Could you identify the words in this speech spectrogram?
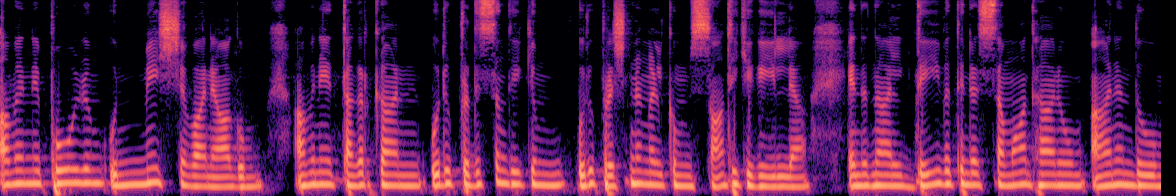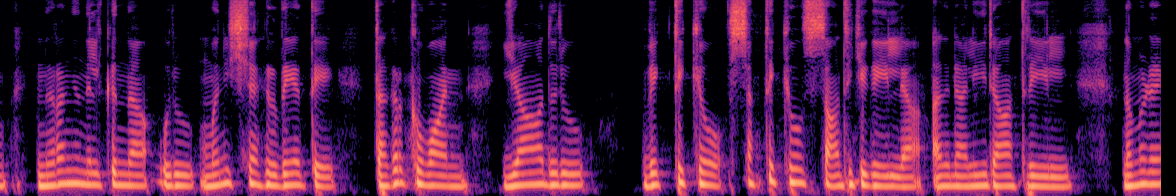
അവൻ എപ്പോഴും ഉന്മേഷവാനാകും. അവനെ തകർക്കാൻ ഒരു പ്രതിസന്ധിക്കും ഒരു പ്രശ്നങ്ങൾക്കും സാധിക്കുകയില്ല. എന്തെന്നാൽ ദൈവത്തിന്റെ സമാധാനവും ആനന്ദവും നിറഞ്ഞു നിൽക്കുന്ന ഒരു മനുഷ്യ ഹൃദയത്തെ തകർക്കുവാൻ യാതൊരു വ്യക്തിക്കോ ശക്തിക്കോ സാധിക്കുകയില്ല. അതിനാൽ ഈ രാത്രിയിൽ നമ്മുടെ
